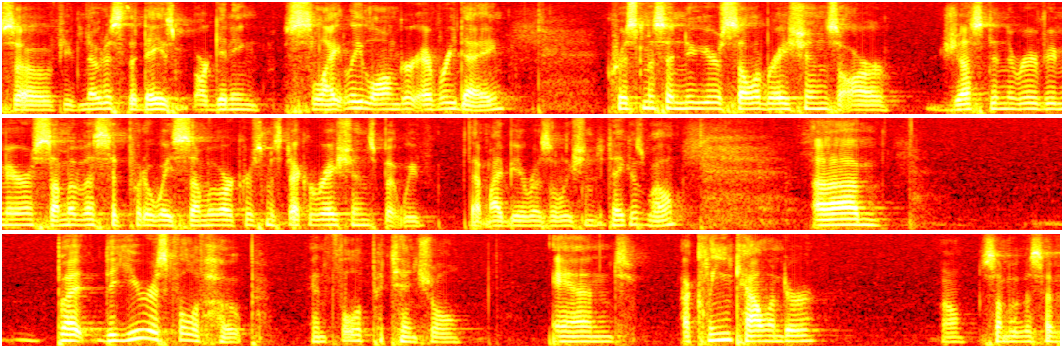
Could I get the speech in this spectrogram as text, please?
So if you've noticed, the days are getting slightly longer every day. Christmas and New Year's celebrations are just in the rearview mirror. Some of us have put away some of our Christmas decorations, but we've that might be a resolution to take as well. Um, but the year is full of hope and full of potential and a clean calendar. Well, some of us have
